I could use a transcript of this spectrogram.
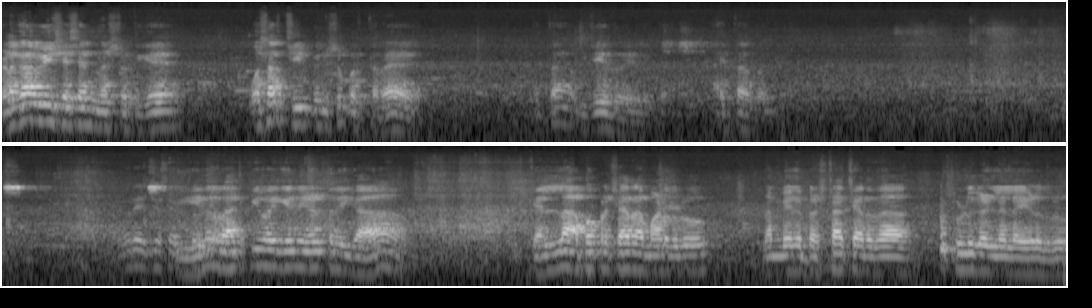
ಬೆಳಗಾವಿ ಸೆಷನ್ ಅಷ್ಟೊತ್ತಿಗೆ ಹೊಸ ಚೀಫ್ ಮಿನಿಸ್ಟರ್ ಬರ್ತಾರೆ ಅಂತ ವಿಜೇಂದ್ರ ಹೇಳಿದ್ದಾರೆ. ಆಯ್ತಾ ಬಂದು ಏನೋ ರಾಜಕೀಯವಾಗಿ ಏನು ಹೇಳ್ತಾರೆ ಈಗ? ಎಲ್ಲ ಅಪಪ್ರಚಾರ ಮಾಡಿದ್ರು ನಮ್ಮ ಮೇಲೆ ಭ್ರಷ್ಟಾಚಾರದ ಸುಳ್ಳುಗಳನ್ನೆಲ್ಲ ಹೇಳಿದ್ರು.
